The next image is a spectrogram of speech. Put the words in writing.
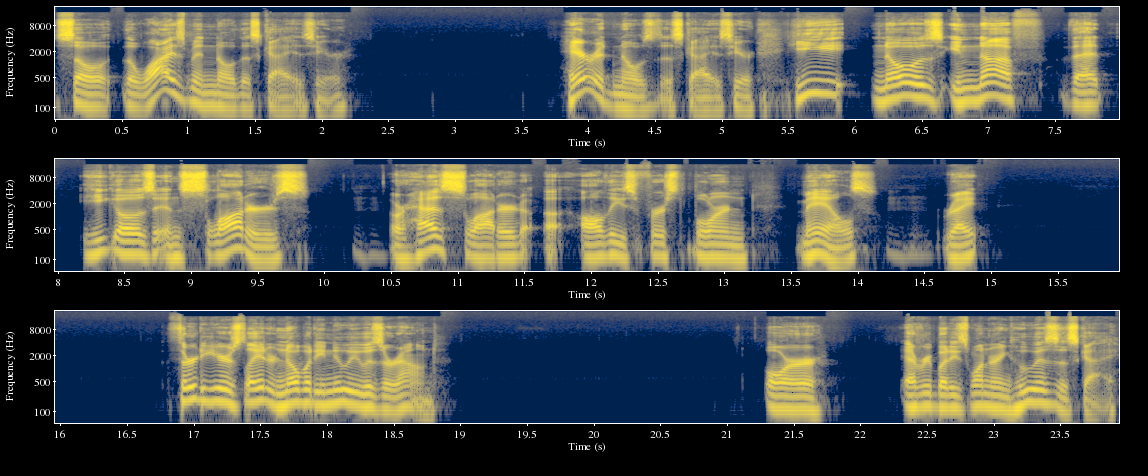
So the wise men know this guy is here. Herod knows this guy is here. He knows enough that he goes and slaughters. Or has slaughtered uh, all these firstborn males, Mhm. right? 30 years later, nobody knew he was around. Or everybody's wondering, who is this guy?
